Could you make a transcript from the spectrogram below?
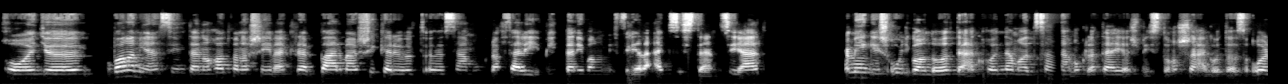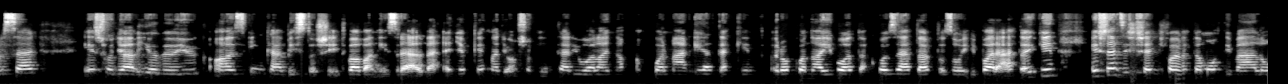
hogy valamilyen szinten a 60-as évekre bár már sikerült számukra felépíteni valamiféle egzisztenciát, mégis úgy gondolták, hogy nem ad számukra teljes biztonságot az ország, és hogy a jövőjük az inkább biztosítva van Izraelben. Egyébként nagyon sok interjú alanynak akkor már éltek kint, rokonai voltak hozzátartozói barátaiként, és ez is egyfajta motiváló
